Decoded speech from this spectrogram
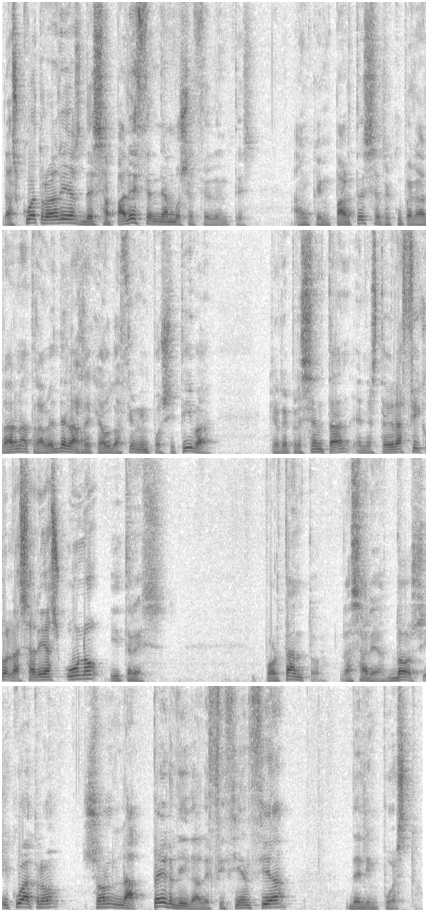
las cuatro áreas desaparecen de ambos excedentes, aunque en parte se recuperarán a través de la recaudación impositiva, que representan en este gráfico las áreas 1 y 3. Por tanto, las áreas 2 y 4 son la pérdida de eficiencia del impuesto.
